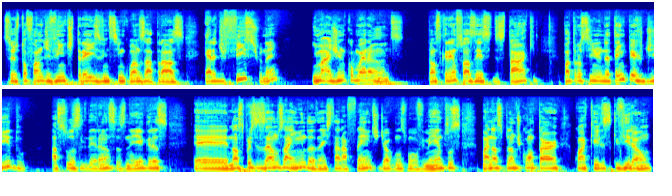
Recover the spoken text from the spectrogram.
Se eu estou falando de 23, 25 anos atrás, era difícil, né? Imagino como era antes. Então nós queremos fazer esse destaque. Patrocínio ainda tem perdido as suas lideranças negras. É, nós precisamos ainda né, estar à frente de alguns movimentos, mas nós precisamos contar com aqueles que virão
